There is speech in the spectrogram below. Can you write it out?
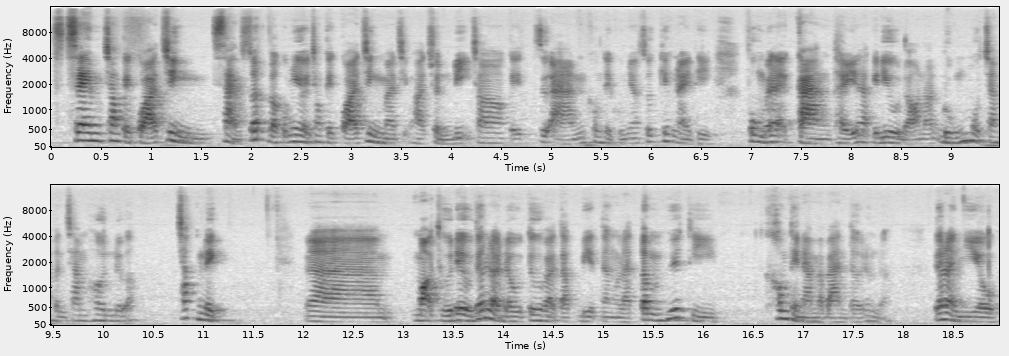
xem trong cái quá trình sản xuất và cũng như là trong cái quá trình mà chị Hòa chuẩn bị cho cái dự án không thể cùng nhau suốt kiếp này thì Phúc mới lại càng thấy là cái điều đó nó đúng 100% hơn nữa. Chắc nịch. Là mọi thứ đều rất là đầu tư và đặc biệt rằng là tâm huyết thì không thể nào mà bàn tới được nữa. Rất là nhiều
